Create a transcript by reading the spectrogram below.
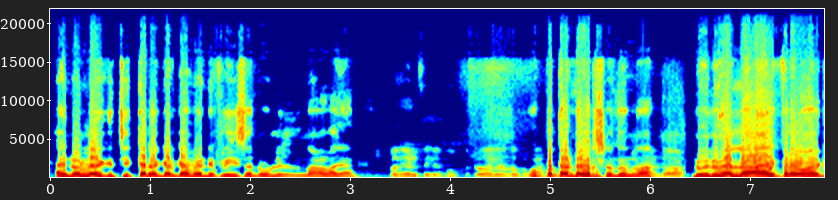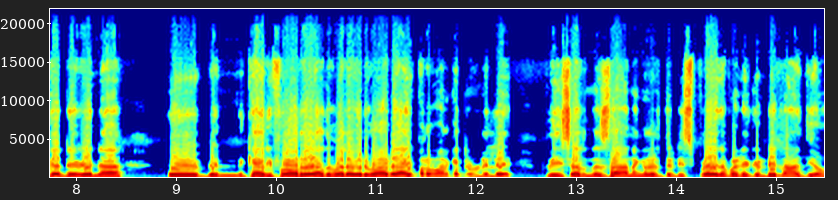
അതിന്റെ ഉള്ളിലേക്ക് ചിക്കൻ ഒക്കെ എടുക്കാൻ വേണ്ടി ഫ്രീസറിന്റെ ഉള്ളിൽ നിന്ന ആളാ ഞാൻ. മുപ്പത്തിരണ്ട് വർഷം നിന്ന. ലുലു അല്ല ഹൈപ്പർ മാർക്കറ്റ് പിന്നെ പിന്നെ കാരിഫോർ അതുപോലെ ഒരുപാട് ഹൈപ്പർ മാർക്കറ്റ് നിന്ന് സാധനങ്ങൾ എടുത്ത് ഡിസ്പ്ലേ ചെയ്യുന്ന പണിയൊക്കെ ഉണ്ടായിരുന്നു ആദ്യം.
